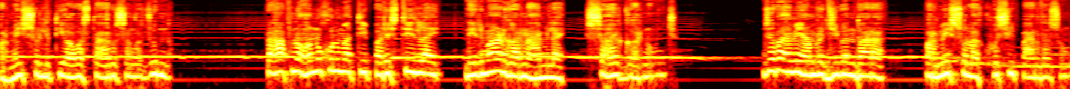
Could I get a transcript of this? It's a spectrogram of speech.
परमेश्वरले ती अवस्थाहरूसँग जुझ्न र आफ्नो अनुकूलमा ती परिस्थितिलाई निर्माण गर्न हामीलाई सहयोग गर्नुहुन्छ। जब हामी हाम्रो जीवनद्वारा परमेश्वरलाई खुसी पार्दछौँ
